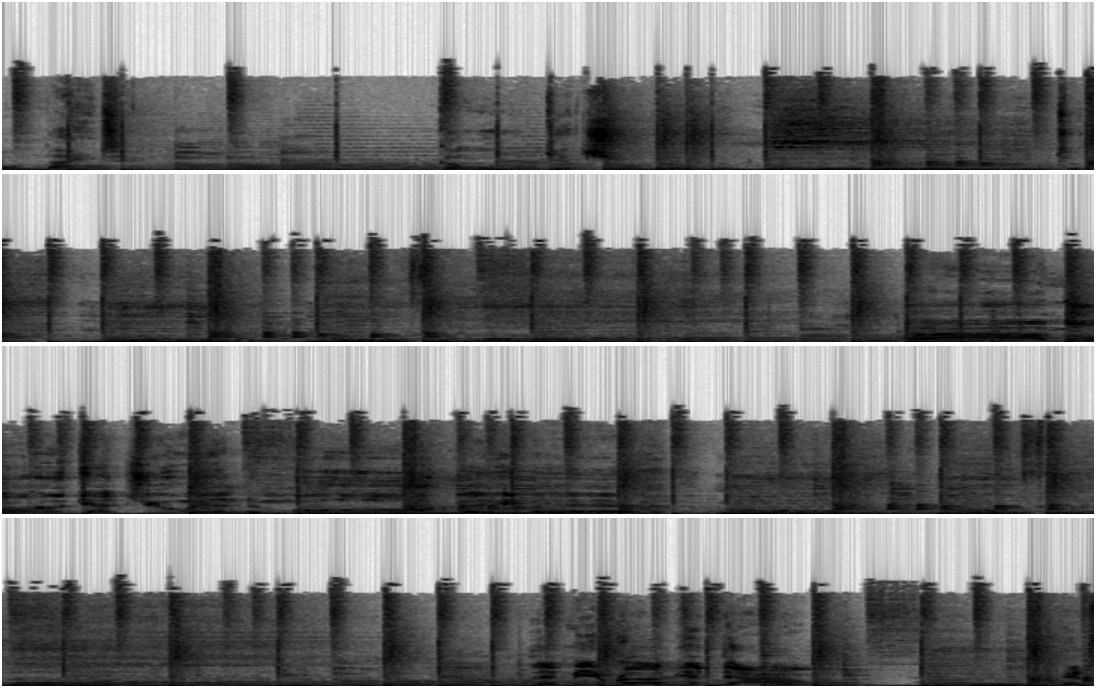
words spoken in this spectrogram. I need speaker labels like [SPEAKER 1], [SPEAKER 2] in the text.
[SPEAKER 1] all night. Gonna get you.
